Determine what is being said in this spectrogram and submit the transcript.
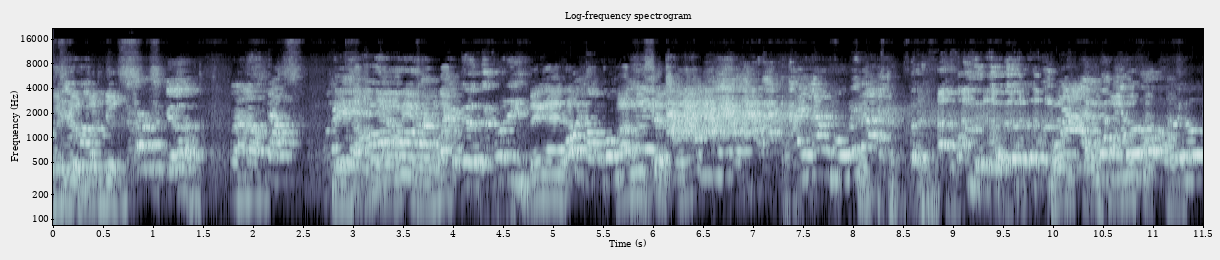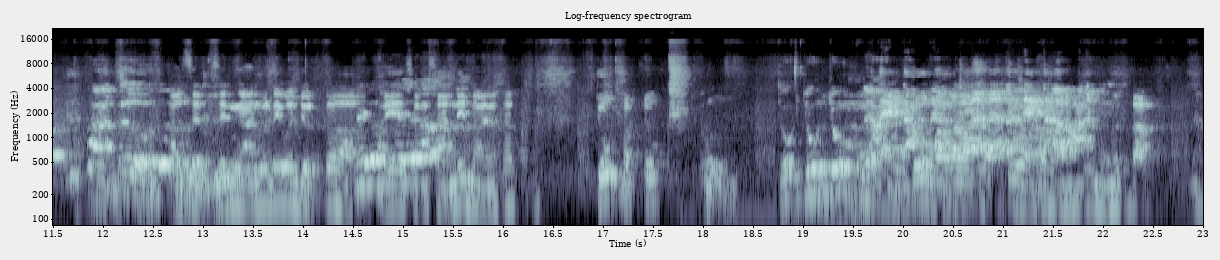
วันหยุดวันหยุดเจอแล้วนี่ครับเจอพี่ผมครับเป็นไงครับความรู้สึกวันนี้ใครเล่าผมไม่ได้ผมผมความรู้สึกผมอ่าเออเอาเสร็จสิ้นงานวันนี้วันหยุดก็มีสังสรรค์นิดหน่อยนะครับ จุ๊บครับจุ๊บ จุจุจุเนี่ยจุ๊บบางกะลาครับจุ๊บบางกะลามุสตับเนี่ย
